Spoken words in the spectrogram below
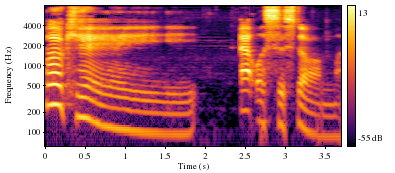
Okay, Atlas system.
